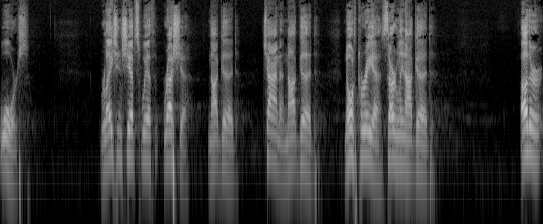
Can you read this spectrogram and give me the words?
wars. Relationships with Russia, not good. China, not good. North Korea, certainly not good. Other,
